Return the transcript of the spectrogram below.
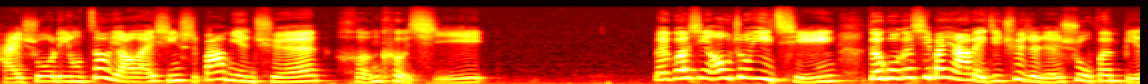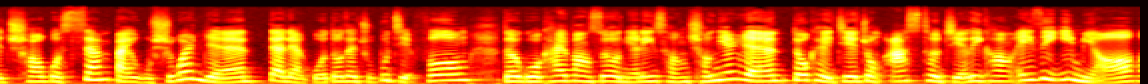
还说利用造谣来行使罢免权很可惜。来关心欧洲疫情，德国跟西班牙累计确诊人数分别超过三百五十万人，但两国都在逐步解封。德国开放所有年龄层成年人都可以接种阿斯特捷利康 （AZ） 疫苗，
